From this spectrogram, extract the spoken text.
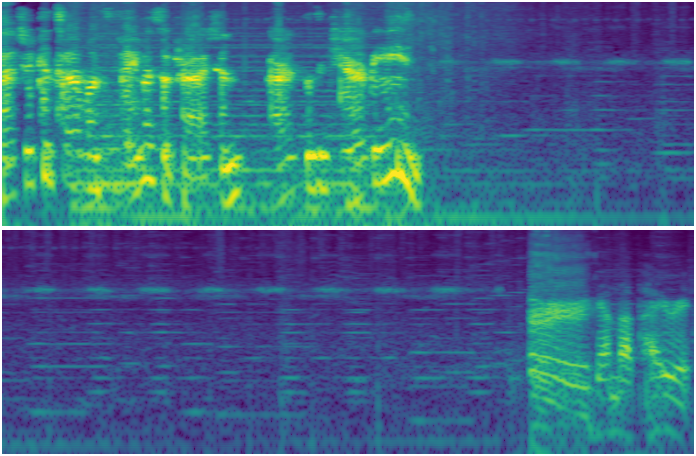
As you consider our most famous attraction, Pirates of the Caribbean. Urgh, I'm a pirate.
